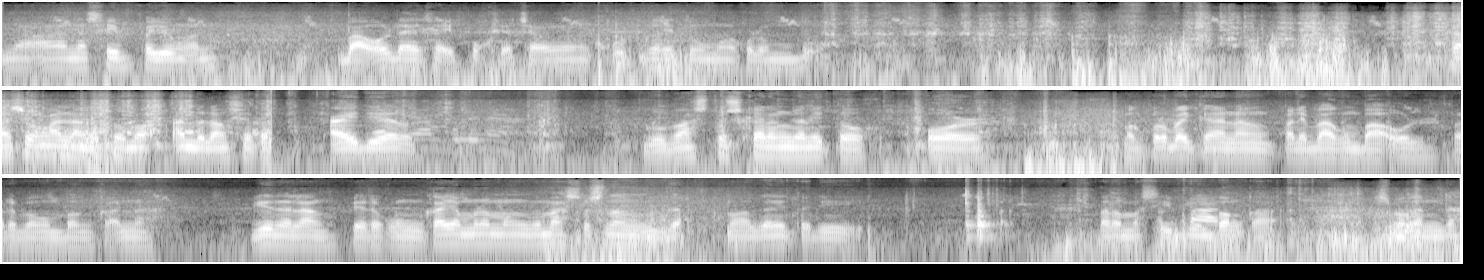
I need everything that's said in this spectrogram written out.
Na na-save pa yung ano baol dahil sa epoxy at saka ganitong mga kulambo kaso nga lang ito ano lang siya to, ideal gumastos ka ng ganito or mag-provide ka na ng panibagong baol panibagong bangka na yun na lang pero kung kaya mo namang gumastos ng ga- mga ganito di para ma-save yung bangka mas maganda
